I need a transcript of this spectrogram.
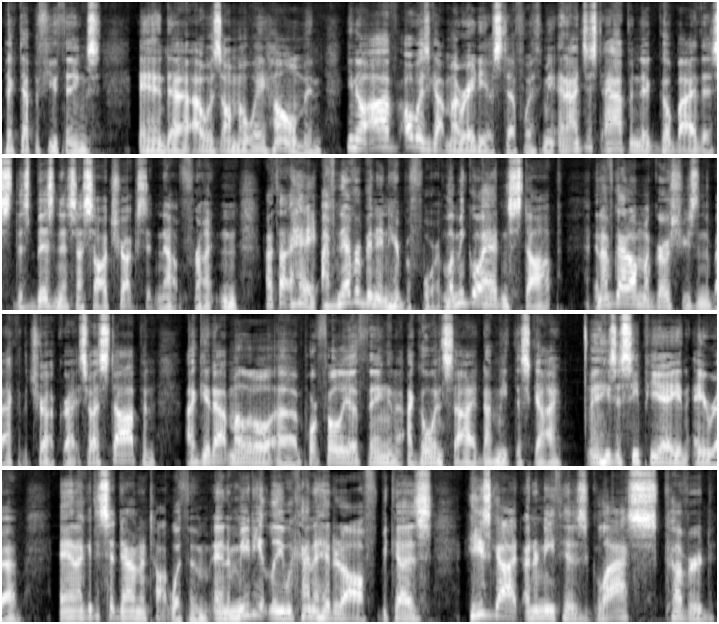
picked up a few things, and uh, I was on my way home. And you know, I've always got my radio stuff with me, and I just happened to go by this this business. I saw a truck sitting out front, and I thought, hey, I've never been in here before. Let me go ahead and stop. And I've got all my groceries in the back of the truck, right? So I stop and I get out my little uh, portfolio thing, and I go inside and I meet this guy, and he's a CPA in Arab and I get to sit down and talk with him. And immediately we kind of hit it off because he's got underneath his glass covered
